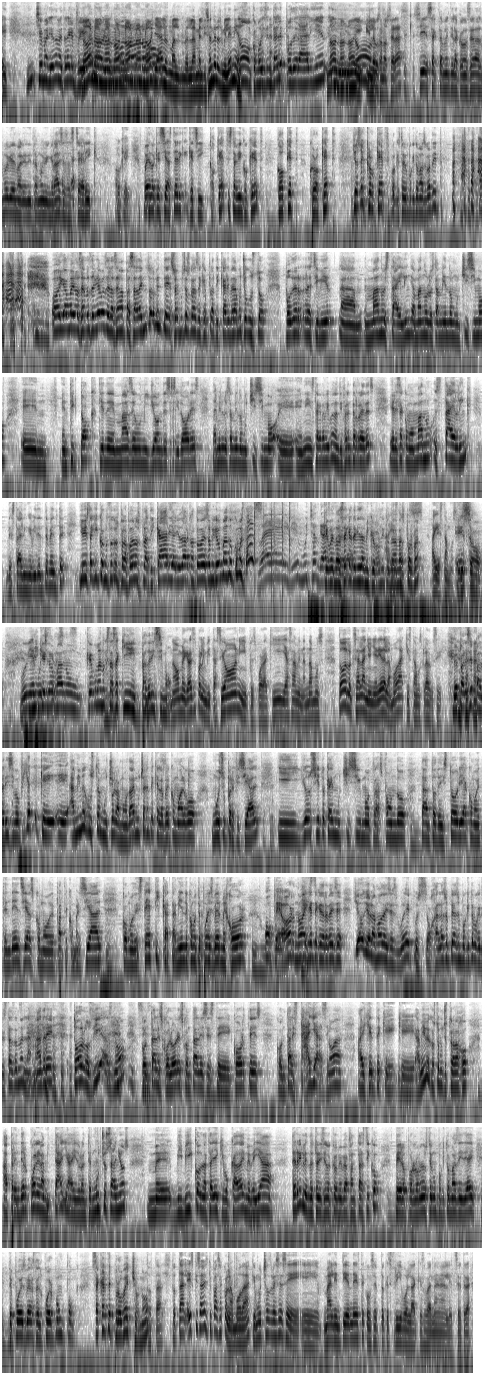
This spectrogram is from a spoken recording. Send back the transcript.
Pinche Mariana me trae en frío. No, no, no, no, no, no, no, ya los mal- la maldición de los millennials. No, como dicen, dale poder a alguien. No, y no, no, y- y, lo los- conocerás. Sí, exactamente, y la conocerás. Muy bien, Marianita, muy bien. Gracias, Asterix. Ok. Bueno, que si Asterix, que si Coquette, ¿está bien Coquette? Coquette, Croquette. Yo soy Croquette porque estoy un poquito más gordito. Oigan, bueno, o sea, nos debíamos de la semana pasada y no solamente eso, hay muchas cosas de qué platicar y me da mucho gusto poder recibir a Manu Styling. A Manu lo están viendo muchísimo en, en TikTok, tiene más de un millón de seguidores. También lo están viendo muchísimo eh, en Instagram y bueno, en diferentes redes. Él está como Manu Styling, de Styling evidentemente. Y hoy está aquí con nosotros para podernos platicar y ayudar con todo eso. Mi querido Manu, ¿cómo estás? Güey, bien, muchas gracias. Qué bueno, de acércate bien al microfonito nada más, porfa. Ahí estamos. Eso. listo. Muy bien, Mi querido gracias. Manu, qué bueno que estás aquí, padrísimo. No, hombre, gracias por la invitación y pues por aquí, ya saben, andamos todo lo que sea la ñoñería de la moda, aquí estamos, claro que sí. Me parece padrísimo. Fíjate que eh, a mí me gusta mucho la moda. Hay mucha gente que lo ve como algo muy superficial y yo siento que hay muchísimo trasfondo, tanto de historia como de tendencias, como de parte comercial, como de estética también, de cómo te puedes ver mejor o peor, ¿no? Hay gente que de repente dice, yo odio la moda dices, güey, pues ojalá supieras un poquito porque te estás dando en la madre todos los días, ¿no? con tales colores, con tales este, cortes, con tales tallas, ¿no? Ah, Hay gente que, que a mí me costó mucho trabajo aprender cuál era mi talla y durante muchos años me viví con la talla equivocada y me veía terrible. No estoy diciendo que hoy me vea fantástico, pero por lo menos tengo un poquito más de idea y te puedes ver hasta el cuerpo un poco, sacarte provecho, ¿no? Total, total. Es que sabes qué pasa con la moda, que muchas veces se eh, malentiende este concepto que es frívola, que es banal, etcétera.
